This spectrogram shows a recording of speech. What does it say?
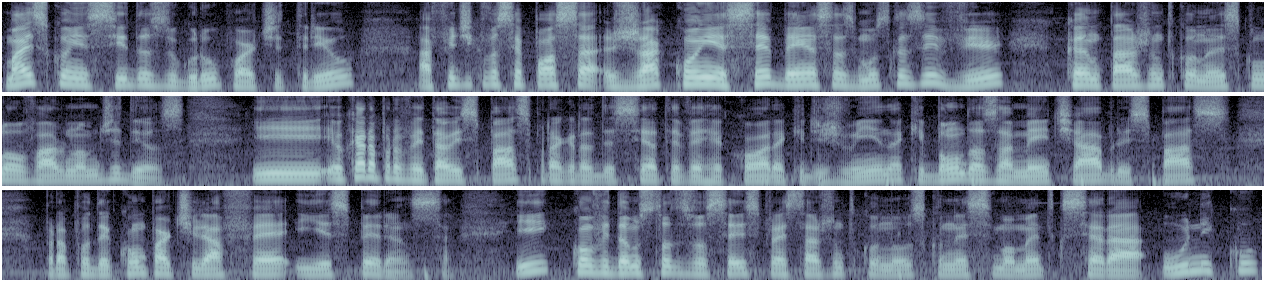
mais conhecidas do grupo Arte Trio, a fim de que você possa já conhecer bem essas músicas e vir cantar junto conosco, louvar o nome de Deus. E eu quero aproveitar o espaço para agradecer a TV Record aqui de Juína, que bondosamente abre o espaço para poder compartilhar fé e esperança. E convidamos todos vocês para estar junto conosco nesse momento que será único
